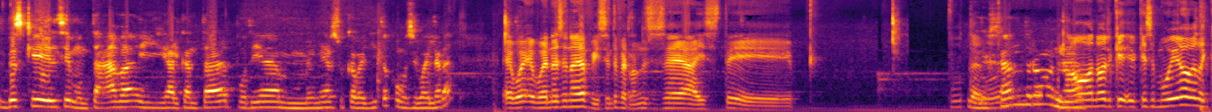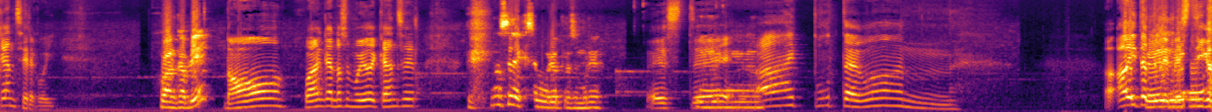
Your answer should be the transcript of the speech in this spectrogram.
¿Ves que él se montaba y al cantar podía menear su cabellito como si bailara? Eh, bueno, ese no era Vicente Fernández, ese era este... Puta, Alejandro, no. No, no, el que, el que se murió de cáncer, güey. ¿Juan Gabriel? No, Juanga no se murió de cáncer. No sé de qué se murió, pero se murió. Este. Ay, puta, gon. Ahorita te lo investigo.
